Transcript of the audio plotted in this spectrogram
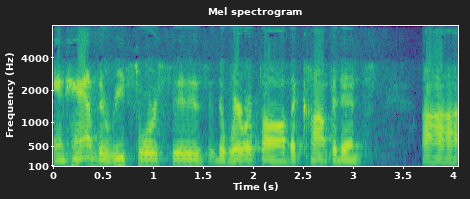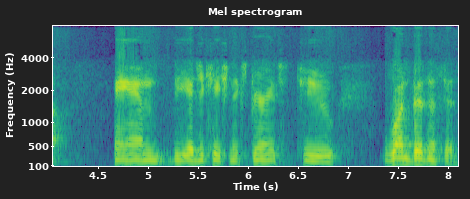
and have the resources, the wherewithal, the confidence. Uh, and the education experience to run businesses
